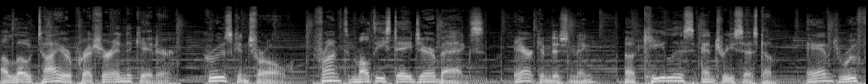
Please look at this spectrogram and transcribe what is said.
a low tire pressure indicator, cruise control, front multi-stage airbags, air conditioning, a keyless entry system, and roof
